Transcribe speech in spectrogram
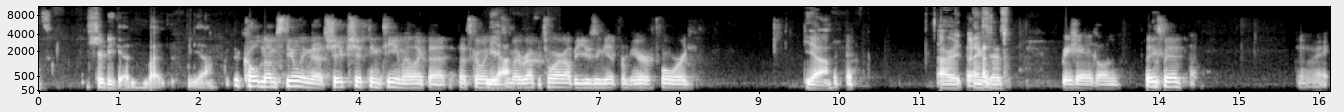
It's, it should be good, but yeah. Colton, I'm stealing that shape shifting team. I like that. That's going yeah. into my repertoire. I'll be using it from here forward. Yeah. All right. Thanks, guys. Appreciate it, Colton. Thanks, man. All right,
